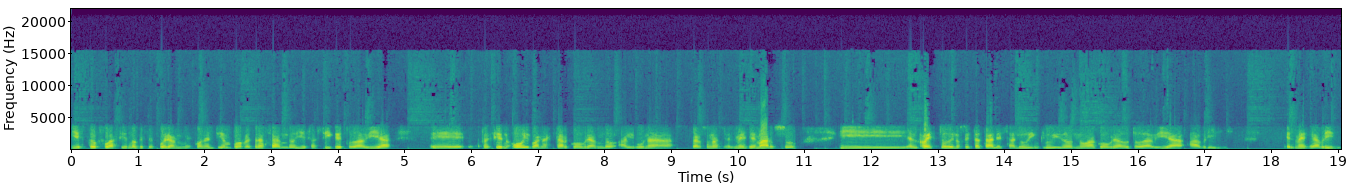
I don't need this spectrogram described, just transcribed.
y esto fue haciendo que se fueran con el tiempo retrasando y es así que todavía eh, recién hoy van a estar cobrando algunas personas el mes de marzo y el resto de los estatales, salud incluido, no ha cobrado todavía abril, el mes de abril.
